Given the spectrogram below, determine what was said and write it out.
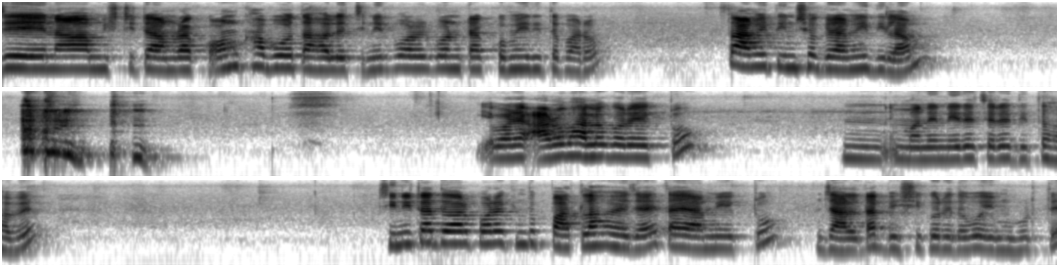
যে, না, মিষ্টিটা আমরা কম খাব তাহলে চিনির পরিমাণটা কমিয়ে দিতে পারো। তো আমি তিনশো গ্রামই দিলাম। এবারে আরও ভালো করে একটু মানে নেড়ে চেড়ে দিতে হবে। চিনিটা দেওয়ার পরে কিন্তু পাতলা হয়ে যায়, তাই আমি একটু জালটা বেশি করে দেবো এই মুহূর্তে।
